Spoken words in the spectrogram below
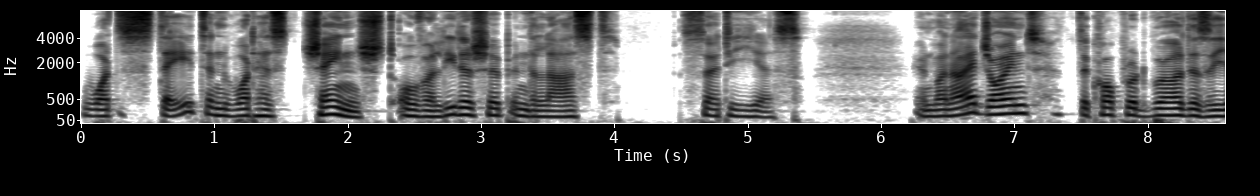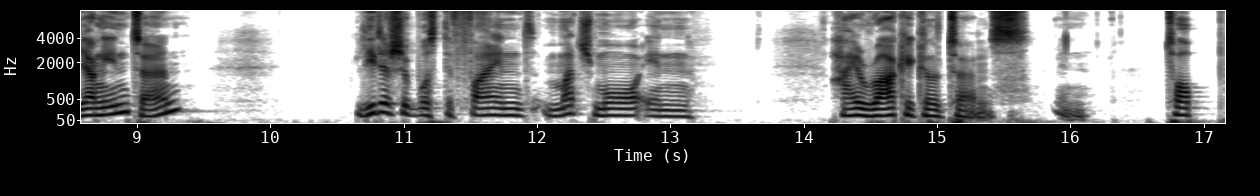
what state and what has changed over leadership in the last 30 years. And when I joined the corporate world as a young intern, leadership was defined much more in hierarchical terms, in top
